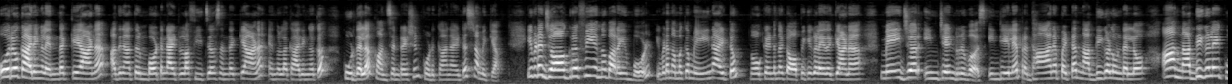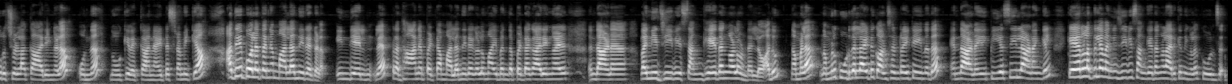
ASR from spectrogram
ഓരോ കാര്യങ്ങൾ എന്തൊക്കെയാണ് അതിനകത്ത് ഇമ്പോർട്ടന്റ് ആയിട്ടുള്ള ഫീച്ചേഴ്സ് എന്തൊക്കെയാണ് എന്നുള്ള കാര്യങ്ങൾക്ക് കൂടുതൽ കോൺസെൻട്രേഷൻ കൊടുക്കാനായിട്ട് ശ്രമിക്കാം. ഇവിടെ ജോഗ്രഫി എന്ന് പറയുമ്പോൾ ഇവിടെ നമുക്ക് മെയിൻ ആയിട്ടും നോക്കേണ്ടുന്ന ടോപ്പിക്കുകൾ ഏതൊക്കെയാണ്? മേജർ ഇന്ത്യൻ റിവേഴ്സ് ഇന്ത്യയിലെ പ്രധാനപ്പെട്ട നദികളുണ്ടല്ലോ. ആ നദികളെ കുറിച്ചുള്ള കാര്യങ്ങൾ ഒന്ന് നോക്കി വെക്കാനായിട്ട് ശ്രമിക്കുക. അതേപോലെ തന്നെ മലനിരകൾ. ഇന്ത്യയിലെ പ്രധാനപ്പെട്ട മലനിരകളുമായി ബന്ധപ്പെട്ട കാര്യങ്ങൾ എന്താണ് വന്യജീവി സങ്കേതങ്ങളുണ്ടല്ലോ. അതും നമ്മൾ നമ്മൾ കൂടുതലായിട്ട് കോൺസെൻട്രേറ്റ് ചെയ്യുന്നത് എന്താണ്? ഈ പി എസ് സിയിലാണെങ്കിൽ കേരളത്തിലെ വന്യജീവി സങ്കേതങ്ങളായിരിക്കും നിങ്ങൾ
